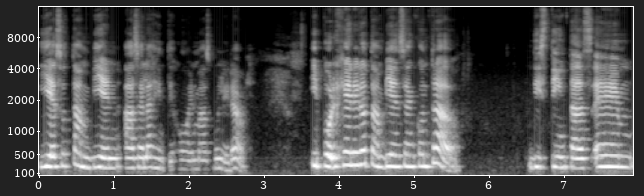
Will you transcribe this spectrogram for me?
y eso también hace a la gente joven más vulnerable. Y por género también se ha encontrado distintas, eh,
